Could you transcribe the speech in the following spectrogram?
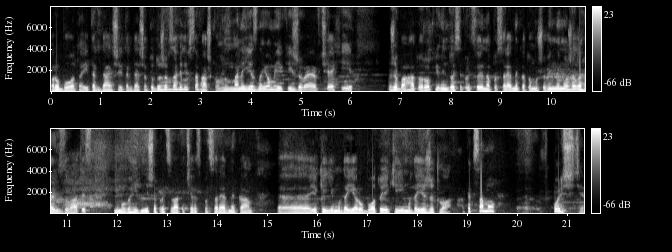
робота і так далі, і так далі. То дуже взагалі все важко. Ну, в мене є знайомий, який живе в Чехії вже багато років. Він досі працює на посередника, тому що він не може легалізуватись. Йому вигідніше працювати через посередника, е, який йому дає роботу, який йому дає житло. А так само е, в Польщі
